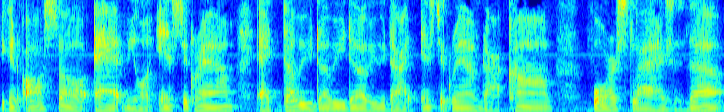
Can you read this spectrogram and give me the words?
You can also add me on Instagram at www.instagram.com forward slash the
